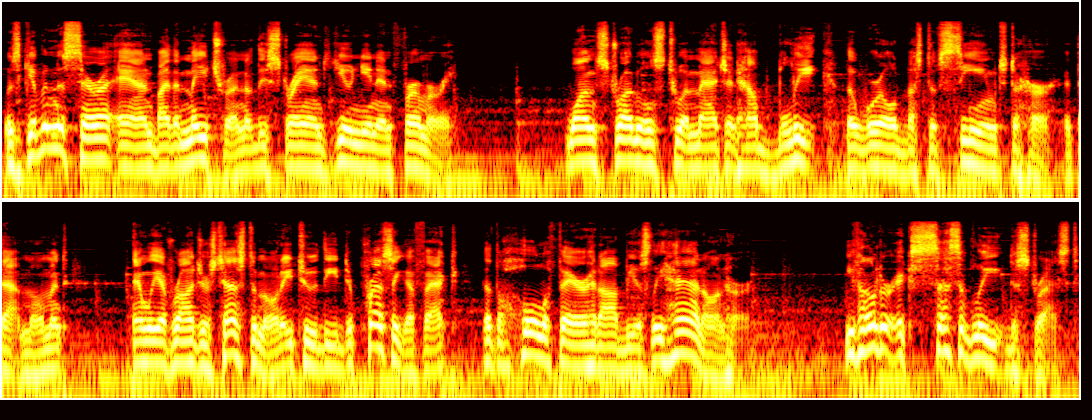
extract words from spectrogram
was given to Sarah Ann by the matron of the Strand Union Infirmary. One struggles to imagine how bleak the world must have seemed to her at that moment, and we have Rogers' testimony to the depressing effect that the whole affair had obviously had on her. He found her excessively distressed.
